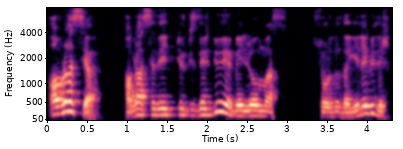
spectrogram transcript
Avrasya. Avrasya'da ilk Türk izleri diyor ya belli olmaz. Soruda da gelebilir.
